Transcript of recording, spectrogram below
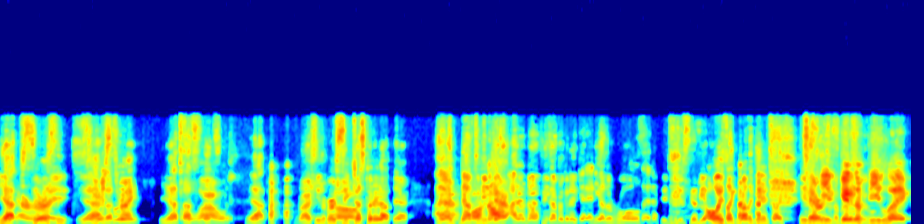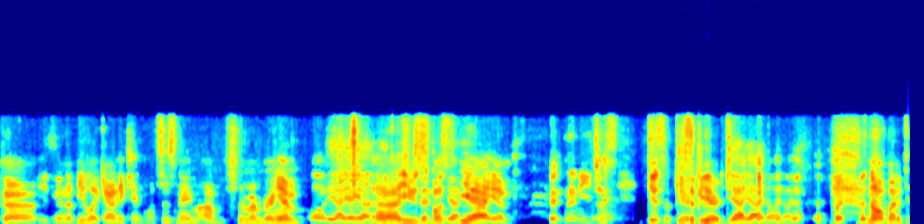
yep, yeah, seriously. right. Yeah, that's right. Yep, that's oh wow. that's yep. Ryerson University. Oh, just put it out there. I, I, Yeah. now, Well, to be no, fair, I don't know if he's ever going to get any other roles, and if he's just going to be always like relegated to like He's, he's gonna be like uh he's gonna be like Anakin. What's his name? Um remember him? Oh, oh, yeah, yeah, yeah. Uh, he was supposed yeah. to yeah, him. and then he just disappeared. disappeared. Yeah, yeah, I know, I know, I know. But but No, like, but-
